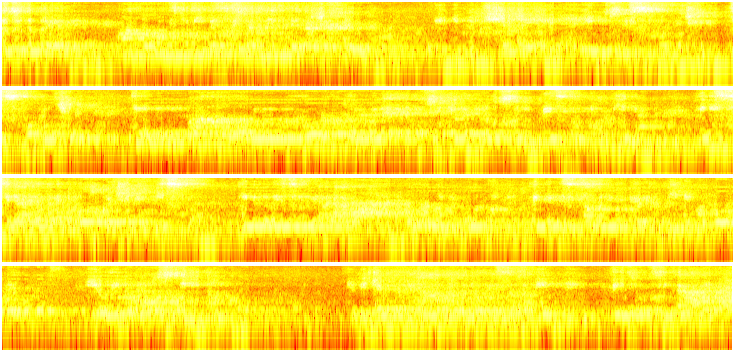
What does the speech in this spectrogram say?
si dovrebbe, quanto come si vive specialmente certe persone. E dice che io stesso recenissimo dice che quando molto reverendo Signore Rossi in questa utopia mi disse allora il vostro recenissimo che io dovessi preparare molti e molti per tutte le storie garantine io riconossi che leggendo di tanto il testamento peso musicale e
